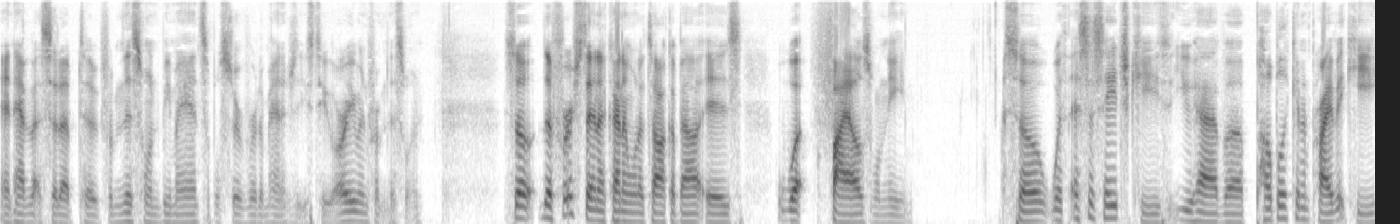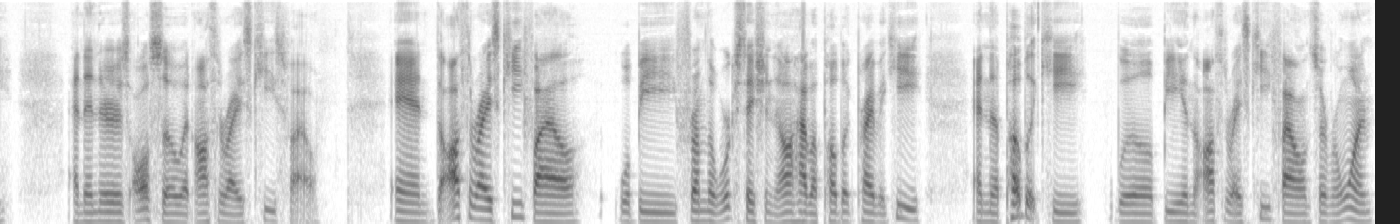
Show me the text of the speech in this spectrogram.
and have that set up to from this one be my Ansible server to manage these two, or even from this one. So the first thing I kind of want to talk about is what files we'll need. So with SSH keys, you have a public and a private key, and then there's also an authorized keys file. And the authorized key file will be from the workstation. I'll have a public private key, and the public key will be in the authorized key file on server 1,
